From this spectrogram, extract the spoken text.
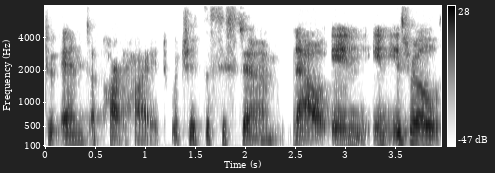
to end apartheid, which is the system now in, in Israel.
